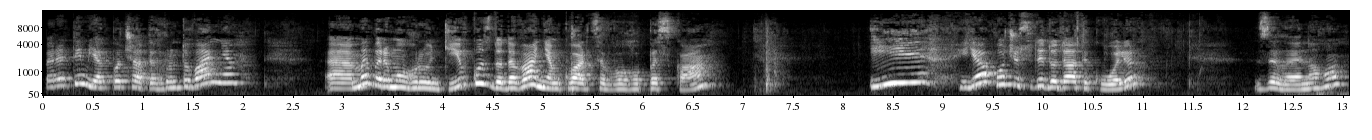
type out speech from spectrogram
Перед тим, як почати ґрунтування, е, ми беремо ґрунтівку з додаванням кварцевого песка. І я хочу сюди додати колір зеленого.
